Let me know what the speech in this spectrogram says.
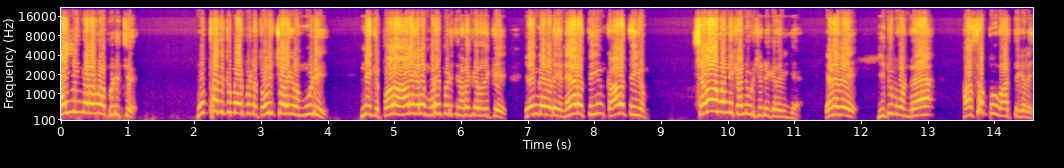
கையங்களமா பிடிச்சு முப்பதுக்கும் மேற்பட்ட தொழிற்சாலைகளை மூடி இன்னைக்கு பல ஆலைகளை முறைப்படுத்தி நடக்கிறதுக்கு எங்களுடைய நேரத்தையும் காலத்தையும் செலவு பண்ணி கண்டுபிடிச்சிட்டு இருக்கிறவங்க. எனவே இது போன்ற பசப்பு வார்த்தைகளை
